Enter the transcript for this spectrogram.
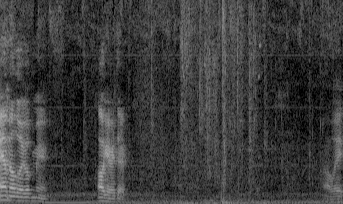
Where in the Sam L do I go from here? Okay, right there. Oh wait.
